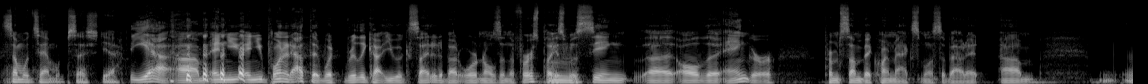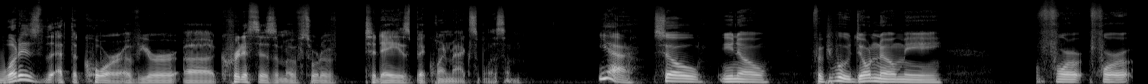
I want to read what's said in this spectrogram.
Some would say I'm obsessed. Yeah. Yeah, um, and you and you pointed out that what really got you excited about ordinals in the first place was seeing uh, all the anger from some Bitcoin maximalists about it. Um, what is the, at the core of your uh, criticism of sort of today's Bitcoin maximalism? Yeah. So, you know, for people who don't know me, for for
